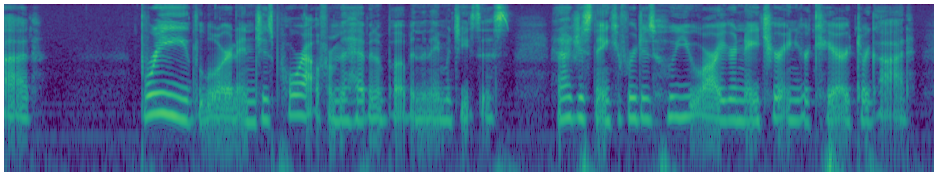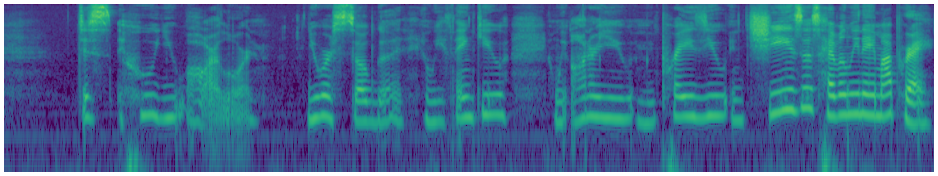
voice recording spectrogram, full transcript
God. Breathe, Lord, and just pour out from the heaven above in the name of Jesus. And I just thank you for just who you are, your nature, and your character, God. Just who you are, Lord. You are so good. And we thank you and we honor you and we praise you. In Jesus' heavenly name, I pray.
